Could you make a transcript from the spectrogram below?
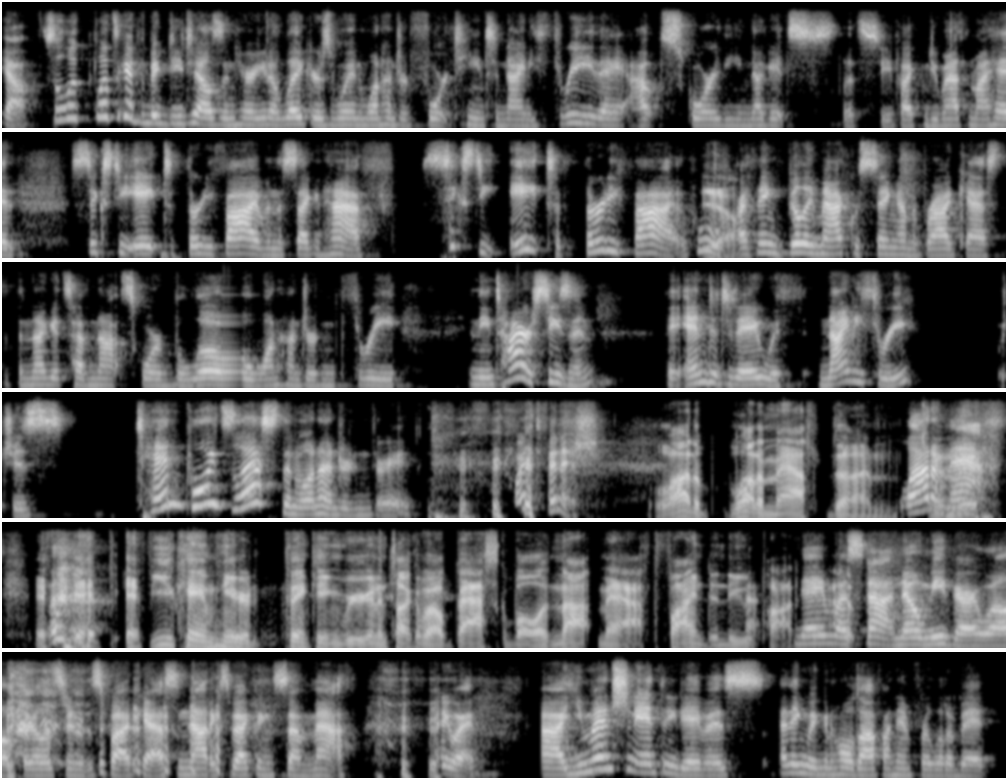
Yeah. So let, let's get the big details in here. You know, Lakers win 114 to 93. They outscore the Nuggets. Let's see if I can do math in my head 68 to 35 in the second half. 68 to 35. Ooh, yeah. I think Billy Mac was saying on the broadcast that the Nuggets have not scored below 103 in the entire season. They ended today with 93, which is 10 points less than 103. Quite the finish. A lot of a lot of math done. A lot of and math. If, if, if, if you came here thinking we were going to talk about basketball and not math, find a new uh, podcast. They must not know me very well if they're listening to this podcast and not expecting some math. Anyway, uh, you mentioned Anthony Davis. I think we can hold off on him for a little bit.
